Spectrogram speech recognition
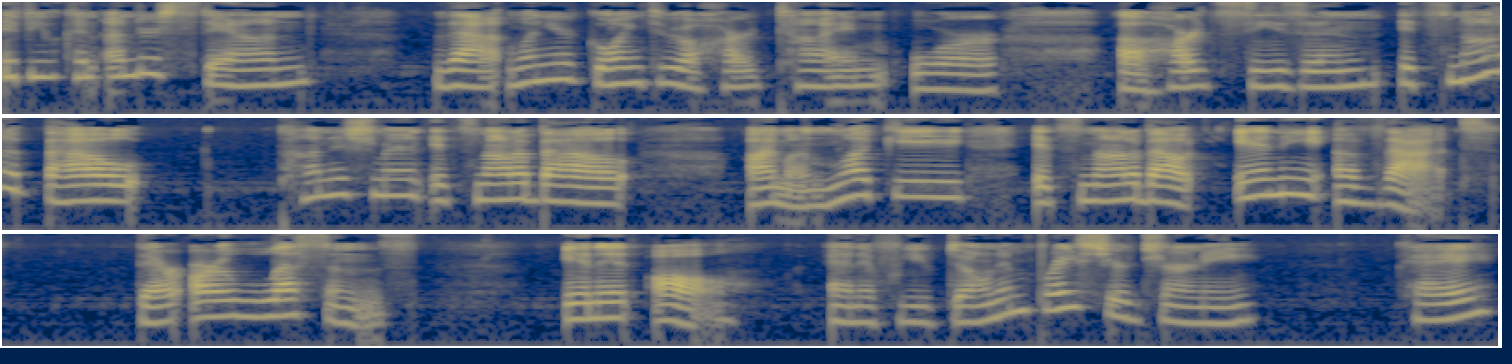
if you can understand that when you're going through a hard time or a hard season, it's not about punishment. It's not about I'm unlucky. It's not about any of that. There are lessons in it all. And if you don't embrace your journey, okay,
